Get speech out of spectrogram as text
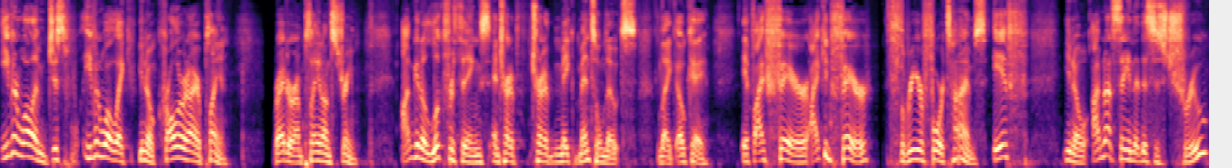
even while I'm just, even while like you know, Crawler and I are playing, right? Or I'm playing on stream, I'm gonna look for things and try to try to make mental notes. Like, okay, if I fair, I can fair three or four times. If you know, I'm not saying that this is true,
